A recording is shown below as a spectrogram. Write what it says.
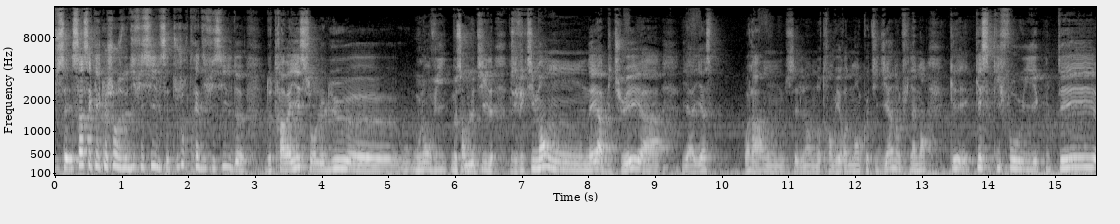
ça, c'est quelque chose de difficile. C'est toujours très difficile de, travailler sur le lieu euh, où, l'on vit, me semble-t-il. Parce qu'effectivement, on est habitué à. Voilà, c'est notre environnement quotidien. Donc finalement, qu'est-ce qu'il faut y écouter?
